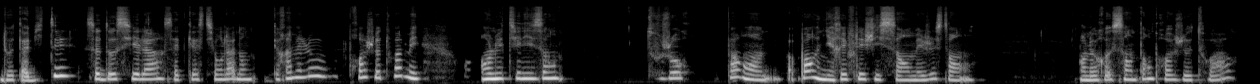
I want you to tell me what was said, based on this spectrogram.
doit t'habiter ce dossier-là, cette question-là. Donc ramène-le proche de toi, mais en l'utilisant toujours, pas en, pas en y réfléchissant, mais juste en, en le ressentant proche de toi.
